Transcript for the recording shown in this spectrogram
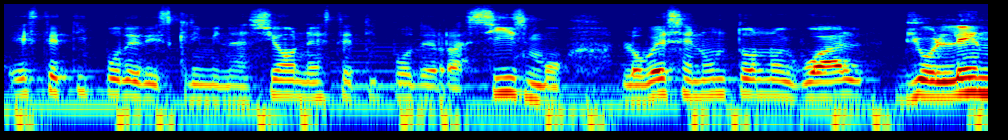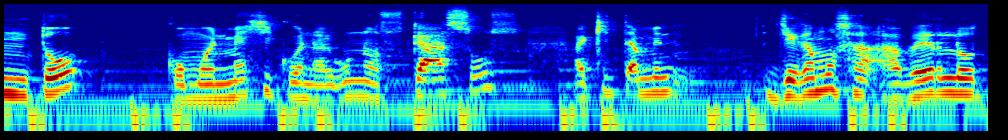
este tipo de discriminación, este tipo de racismo? ¿Lo ves en un tono igual violento como en México en algunos casos. Aquí también llegamos a, verlo,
